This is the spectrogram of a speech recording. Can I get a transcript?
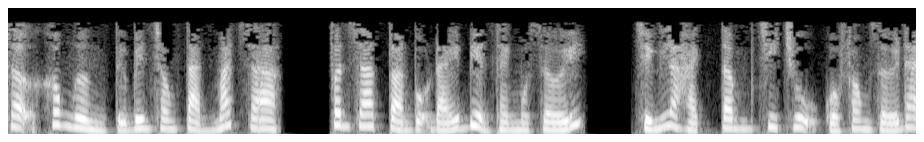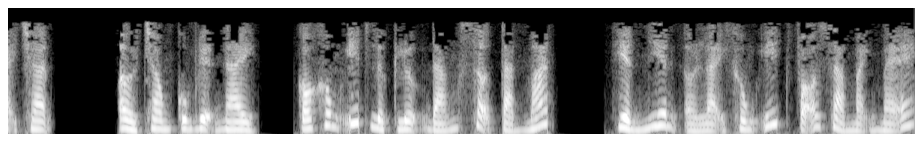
sợ không ngừng từ bên trong tản mát ra, phân ra toàn bộ đáy biển thành một giới, chính là hạch tâm chi trụ của phong giới đại trận. Ở trong cung điện này, có không ít lực lượng đáng sợ tản mát, hiển nhiên ở lại không ít võ giả mạnh mẽ.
